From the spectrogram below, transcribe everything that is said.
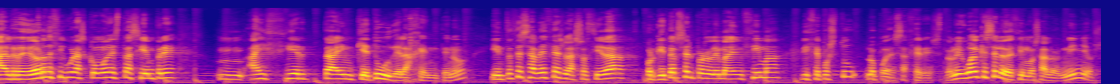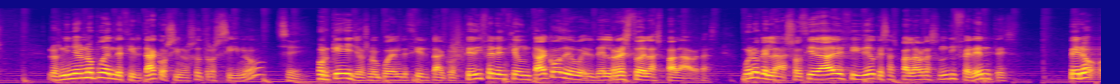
alrededor de figuras como esta siempre mm, hay cierta inquietud de la gente, ¿no? Y entonces a veces la sociedad, por quitarse el problema de encima, dice, pues tú no puedes hacer esto, ¿no? Igual que se lo decimos a los niños. Los niños no pueden decir tacos y nosotros sí, ¿no? Sí. ¿Por qué ellos no pueden decir tacos? ¿Qué diferencia un taco de- del resto de las palabras? Bueno, que la sociedad ha decidido que esas palabras son diferentes. Pero,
